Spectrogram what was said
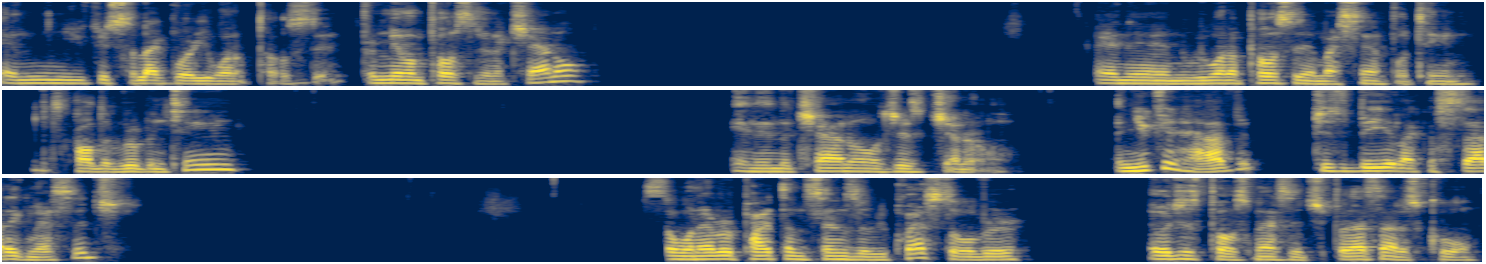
and you can select where you want to post it. For me, I'm gonna post it in a channel, and then we want to post it in my sample team. It's called the Ruben team, and then the channel is just general. And you can have it just be like a static message. So whenever Python sends a request over, it will just post message, but that's not as cool.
